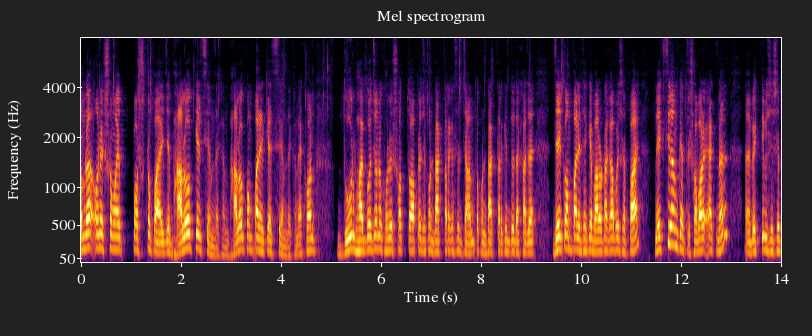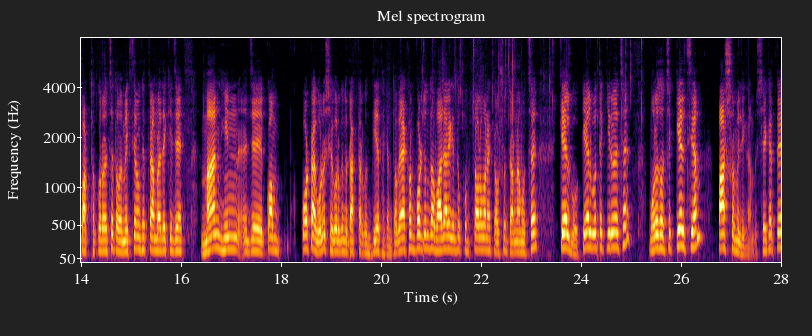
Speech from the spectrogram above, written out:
আমরা অনেক সময় প্রশ্ন পাই যে, ভালো ক্যালসিয়াম দেখান, ভালো কোম্পানির ক্যালসিয়াম দেখান। এখন দুর্ভাগ্যজনক হলে সত্য আপনি যখন ডাক্তারের কাছে যান, তখন ডাক্তার কিন্তু দেখা যায় যে কোম্পানি থেকে ভালো টাকা পয়সা পায়, ম্যাক্সিমাম ক্ষেত্রে সবার এক না ব্যক্তিবিশেষে পার্থক্য রয়েছে। তবে ম্যাক্সিমাম ক্ষেত্রে আমরা দেখি যে, মানহীন যে কম কোটাগুলো, সেগুলো কিন্তু ডাক্তার দিয়ে থাকেন। তবে এখন পর্যন্ত বাজারে কিন্তু খুব চলমান একটা ওষুধ যার নাম হচ্ছে কেলবো। কেলবোতে কী রয়েছে? মূলত হচ্ছে ক্যালসিয়াম পাঁচশো মিলিগ্রাম। সেক্ষেত্রে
